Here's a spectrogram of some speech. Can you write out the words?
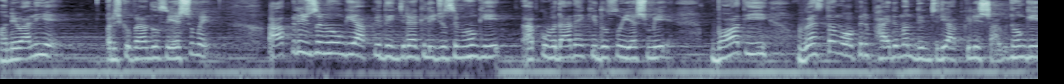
होने वाली है। और इसके उपरांत दोस्तों, यश में आपके लिए जो समय होंगे, आपकी दिनचर्या के लिए जो समय होंगे, आपको बता दें कि दोस्तों, यश में बहुत ही व्यस्तम और फिर फ़ायदेमंद दिनचर्या आपके लिए साबित होंगे।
